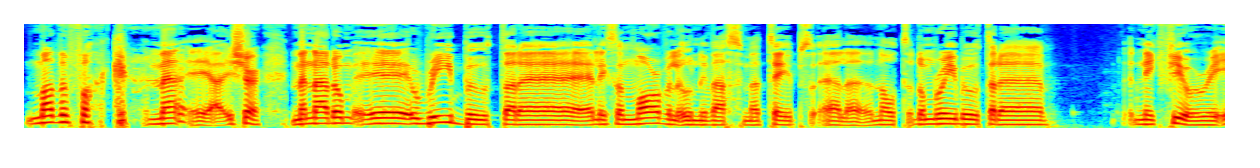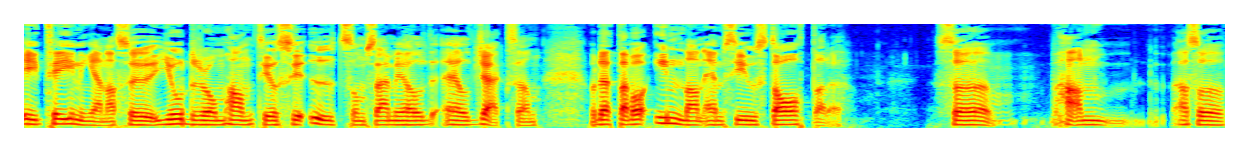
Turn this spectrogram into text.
motherfucker. Men, ja, sure. Men när de eh, rebootade liksom Marvel-universumet typ, eller något, de rebootade Nick Fury i tidningarna så gjorde de han till att se ut som Samuel L. Jackson. Och detta var innan MCU startade. Så han, alltså,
